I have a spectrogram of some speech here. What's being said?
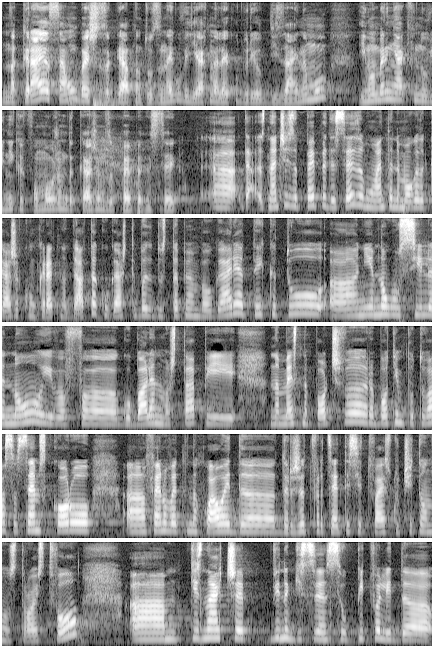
Накрая само беше загатнато за него. Видяхме леко дори от дизайна му. Имаме ли някакви новини? Какво можем да кажем за P50? А, да, значи за P50 за момента не мога да кажа конкретна дата, кога ще бъде достъпен в България, тъй като а, ние много усилено и в а, глобален мащаб и на местна почва работим по това съвсем скоро а, феновете на Huawei да държат в ръцете си това изключително устройство. А, ти знаеш, че винаги се, се опитвали да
